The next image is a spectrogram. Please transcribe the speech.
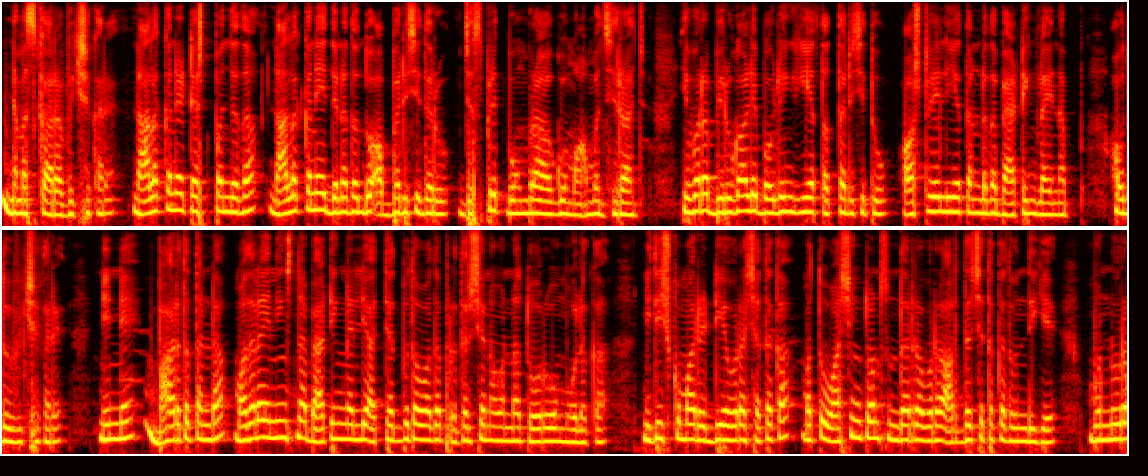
ನಮಸ್ಕಾರ ವೀಕ್ಷಕರೇ. ನಾಲ್ಕನೇ ಟೆಸ್ಟ್ ಪಂದ್ಯದ ನಾಲ್ಕನೇ ದಿನದಂದು ಅಬ್ಬರಿಸಿದರು ಜಸ್ಪ್ರೀತ್ ಬುಮ್ರಾ ಹಾಗೂ ಮೊಹಮ್ಮದ್ ಸಿರಾಜ್. ಇವರ ಬಿರುಗಾಳಿ ಬೌಲಿಂಗಿಗೆ ತತ್ತರಿಸಿತು ಆಸ್ಟ್ರೇಲಿಯಾ ತಂಡದ ಬ್ಯಾಟಿಂಗ್ ಲೈನಪ್. ಹೌದು ವೀಕ್ಷಕರೇ, ನಿನ್ನೆ ಭಾರತ ತಂಡ ಮೊದಲ ಇನ್ನಿಂಗ್ಸ್ನ ಬ್ಯಾಟಿಂಗ್ನಲ್ಲಿ ಅತ್ಯದ್ಭುತವಾದ ಪ್ರದರ್ಶನವನ್ನು ತೋರುವ ಮೂಲಕ ನಿತೀಶ್ ಕುಮಾರ್ ರೆಡ್ಡಿಯವರ ಶತಕ ಮತ್ತು ವಾಷಿಂಗ್ಟನ್ ಸುಂದರ್ ಅವರ ಅರ್ಧಶತಕದೊಂದಿಗೆ ಮುನ್ನೂರ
